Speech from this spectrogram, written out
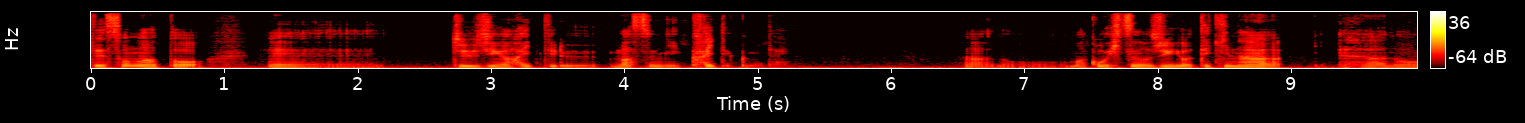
てその後、えー十字が入ってるマスに書いていくみたいな。あの、まあ、皇室の授業的なあの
